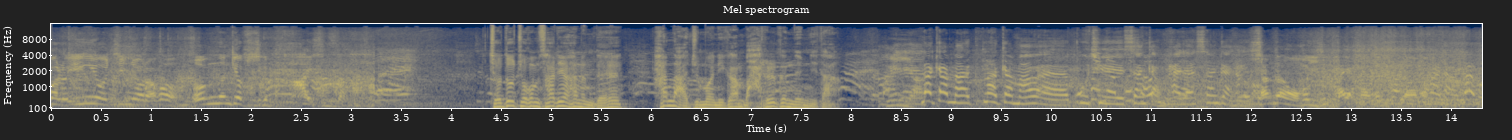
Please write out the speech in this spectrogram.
정말로 잉여 진여라고 없는 게 없이 지금 다 있습니다. 저도 조금 사려 하는데 한 아주머니가 말을 건넵니다. 那干嘛？那干嘛？呃，不去香港拍呢？香港有 香港我们已经拍好了，你知道吗？看了，那我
